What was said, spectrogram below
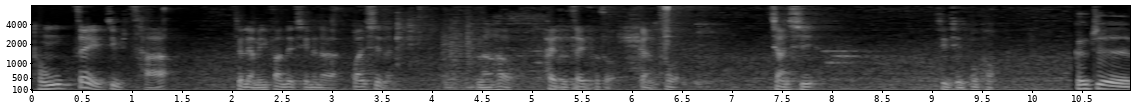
从这去查。这两名犯罪嫌疑人的关系人，然后派出侦捕所赶赴江西进行布控。根据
